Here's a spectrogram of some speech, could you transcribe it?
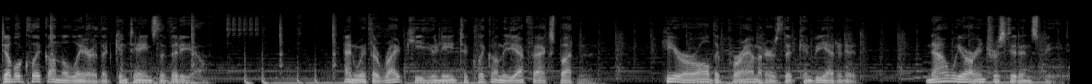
double-click on the layer that contains the video. And with the right key you need to click on the FX button. Here are all the parameters that can be edited. Now we are interested in speed.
